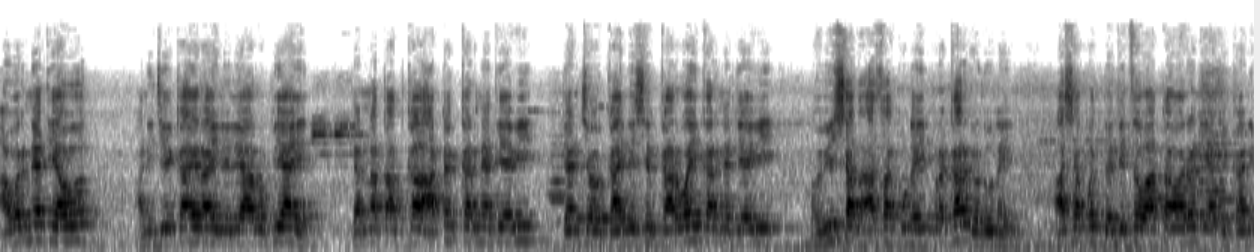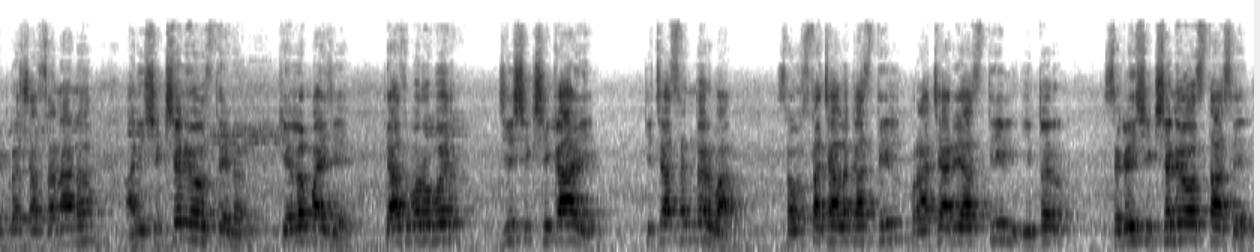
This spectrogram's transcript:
आवरण्यात यावं आणि जे काय राहिलेले आरोपी आहेत त्यांना तात्काळ अटक करण्यात यावी त्यांच्यावर कायदेशीर कारवाई करण्यात यावी. भविष्यात असा कुठेही प्रकार घडू नये. अशा पद्धतीचं वातावरण या ठिकाणी प्रशासनानं आणि शिक्षण व्यवस्थेनं केलं पाहिजे. त्याचबरोबर जी शिक्षिका आहे तिच्या संदर्भात संस्थाचालक असतील प्राचार्य असतील इतर सगळी शिक्षण व्यवस्था असेल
